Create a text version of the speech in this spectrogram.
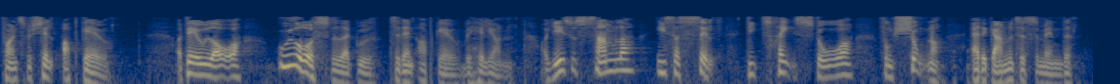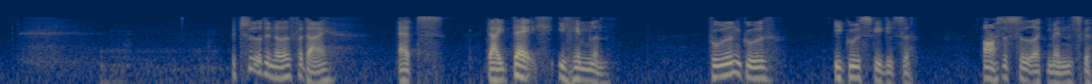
for en speciel opgave. Og derudover udrustet af Gud til den opgave ved Helligånden. Og Jesus samler i sig selv de tre store funktioner af det gamle testamente. Betyder det noget for dig, at der i dag i himlen, uden Gud, i Guds skikkelse, også sidder et menneske,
